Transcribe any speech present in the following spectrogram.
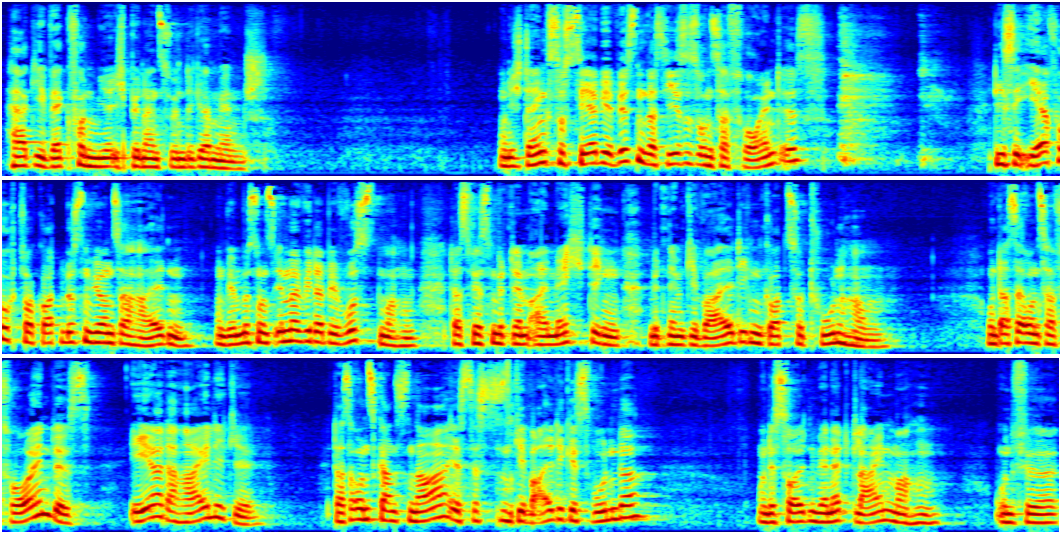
Herr, geh weg von mir, ich bin ein sündiger Mensch. Und ich denke, so sehr wir wissen, dass Jesus unser Freund ist, diese Ehrfurcht vor Gott müssen wir uns erhalten. Und wir müssen uns immer wieder bewusst machen, dass wir es mit dem allmächtigen, mit einem gewaltigen Gott zu tun haben. Und dass er unser Freund ist, er der Heilige, dass er uns ganz nah ist, das ist ein gewaltiges Wunder. Und das sollten wir nicht klein machen und für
